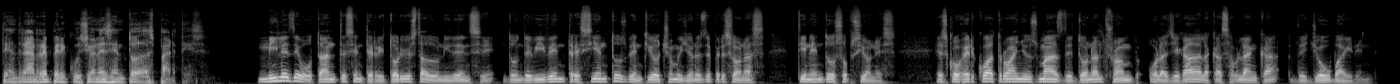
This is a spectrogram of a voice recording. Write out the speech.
tendrán repercusiones en todas partes. Miles de votantes en territorio estadounidense, donde viven 328 millones de personas, tienen dos opciones, escoger cuatro años más de Donald Trump o la llegada a la Casa Blanca de Joe Biden.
